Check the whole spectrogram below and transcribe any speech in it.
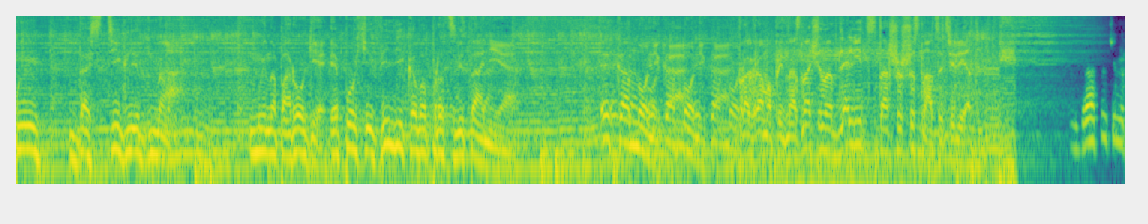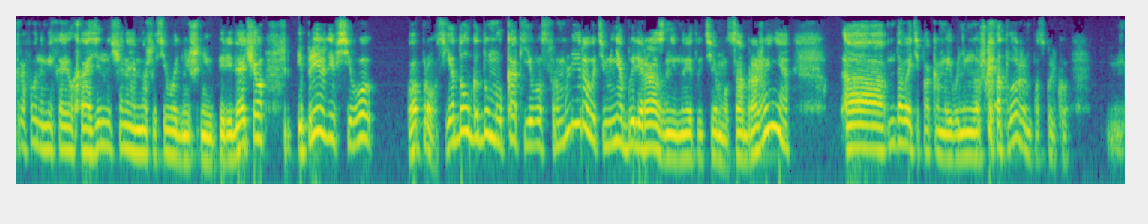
Мы достигли дна. Мы на пороге эпохи великого процветания. Экономика. Экономика. Программа предназначена для лиц старше 16 лет. Здравствуйте, микрофон Михаил Хазин. Начинаем нашу сегодняшнюю передачу. И прежде всего вопрос. Я долго думал, как его сформулировать. У меня были разные на эту тему соображения. А, ну, давайте пока мы его немножко отложим, поскольку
